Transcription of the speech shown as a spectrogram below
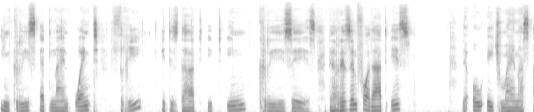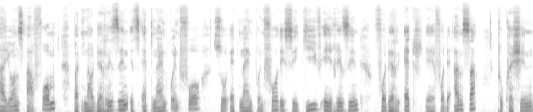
increased at 9.3 it is that it increases. The reason for that is the OH minus ions are formed but now the reason is at 9.4 so at 9.4 they say give a reason for the reaction uh, for the answer to question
